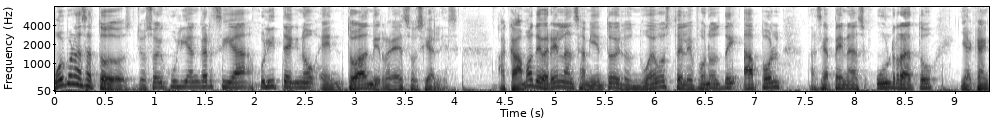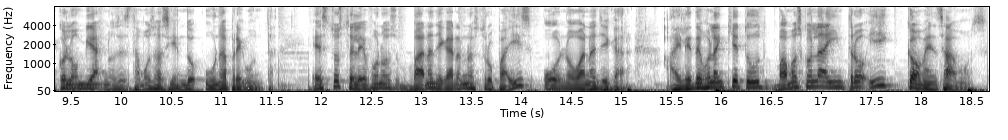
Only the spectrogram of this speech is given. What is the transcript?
Muy buenas a todos, yo soy Julián García, Juli Tecno en todas mis redes sociales. Acabamos de ver el lanzamiento de los nuevos teléfonos de Apple hace apenas un rato y acá en Colombia nos estamos haciendo una pregunta. ¿Estos teléfonos van a llegar a nuestro país o no van a llegar? Ahí les dejo la inquietud, vamos con la intro y comenzamos.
